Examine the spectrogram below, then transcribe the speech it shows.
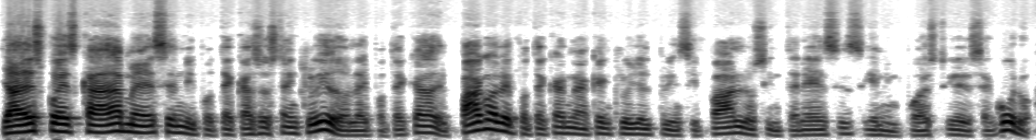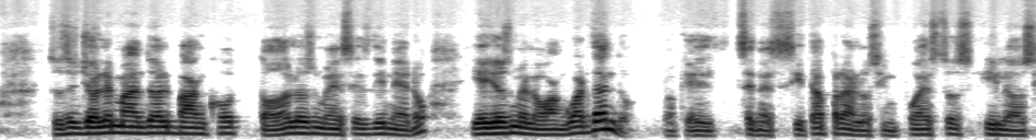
Ya después, cada mes en mi hipoteca eso está incluido. La hipoteca, el pago de la hipoteca NACA incluye el principal, los intereses y el impuesto y el seguro. Entonces yo le mando al banco todos los meses dinero y ellos me lo van guardando lo que se necesita para los impuestos y, los,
